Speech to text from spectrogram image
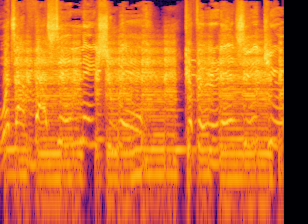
What's our fascination with comfort and security?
